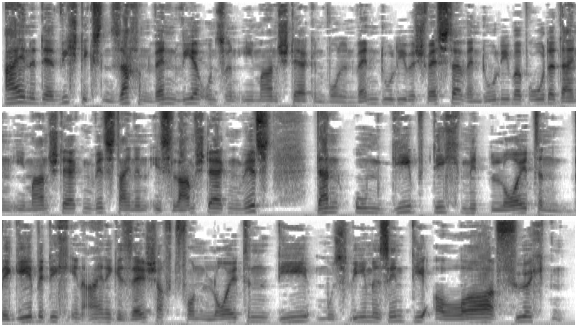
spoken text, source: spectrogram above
eine der wichtigsten Sachen, wenn wir unseren Iman stärken wollen. Wenn du, liebe Schwester, wenn du, lieber Bruder, deinen Iman stärken willst, deinen Islam stärken willst, dann umgib dich mit Leuten, begebe dich in eine Gesellschaft von Leuten, die Muslime sind, die Allah fürchten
